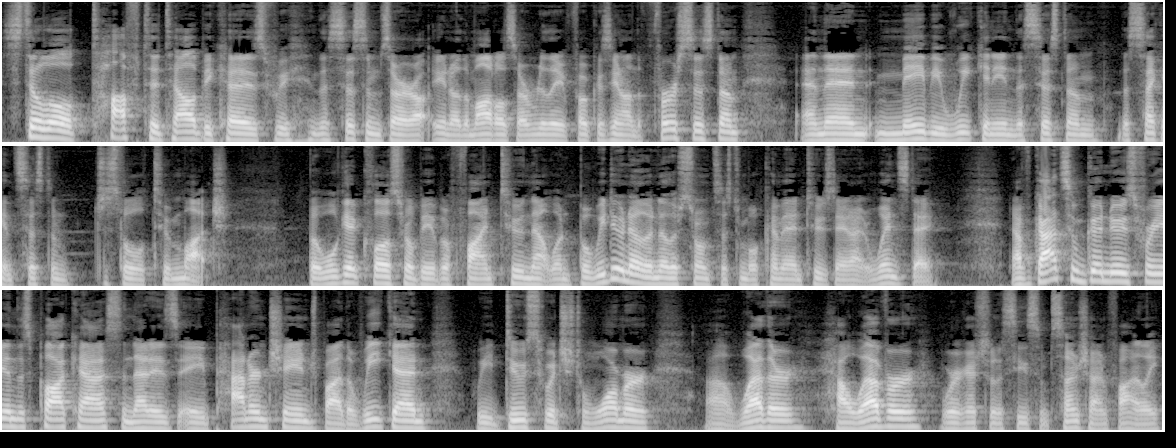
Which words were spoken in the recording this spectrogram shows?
still a little tough to tell because we, the systems are, you know, the models are really focusing on the first system and then maybe weakening the system, the second system, just a little too much but we'll get closer. We'll be able to fine tune that one. But we do know another storm system will come in Tuesday night and Wednesday. Now, I've got some good news for you in this podcast, and that is a pattern change by the weekend. We do switch to warmer uh, weather. However, we're actually going to see some sunshine finally.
